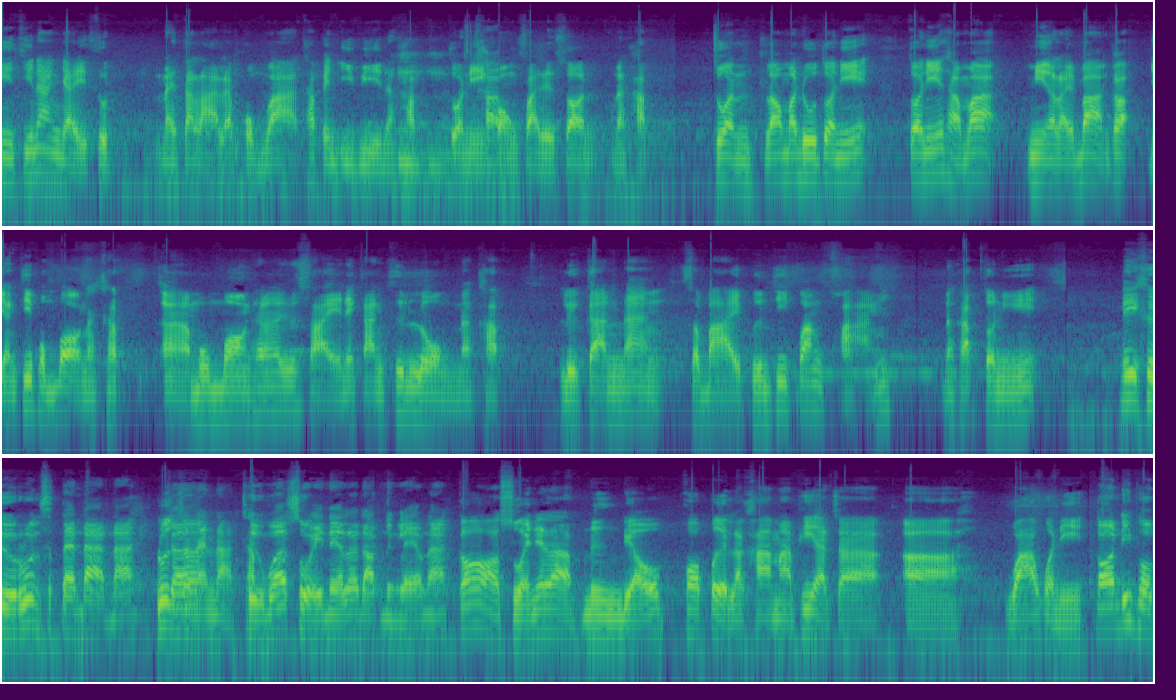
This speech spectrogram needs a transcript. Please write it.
ีที่นั่งใหญ่สุด ในตลาดแล้วผมว่าถ้าเป็น EV นะครับ อืมตัวนี้ครับ ของ f a r e s o n นะครับ ส่วนเรามาดูตัวนี้ ตัวนี้ถามว่ามีอะไรบ้างก็อย่างที่ผมบอกนะครับอ่ามุมมองทัศนวิสัยในการขึ้นลงนะครับ หรือการนั่งสบายพื้นที่กว้างขวางนะครับ ตัวนี้ นี่คือรุ่นสแตนดาร์ดนะรุ่นก็ Standard ครับ ถือว่าสวยในระดับหนึ่งแล้วนะ ก็สวยในระดับหนึ่งเดี๋ยวพอเปิดราคามาพี่อาจจะอ่า ว้าวกว่านี้ ตอนที่ผม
